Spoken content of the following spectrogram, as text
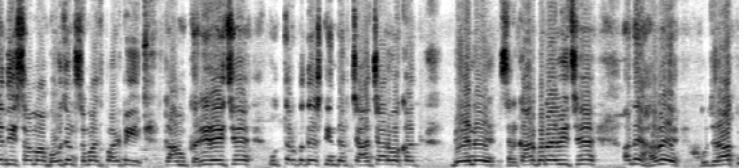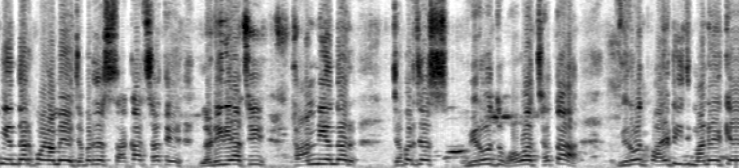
એ દિશામાં બહુજન સમાજ પાર્ટી કામ કરી રહી છે. ઉત્તર પ્રદેશની અંદર ચાર ચાર વખત બેને સરકાર બનાવી છે અને હવે ગુજરાતની અંદર પણ અમે જબરજસ્ત તાકાત સાથે લડી રહ્યા છીએ. થાનની અંદર જબરજસ્ત વિરોધ હોવા છતાં વિરોધ પાર્ટી જ માને કે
